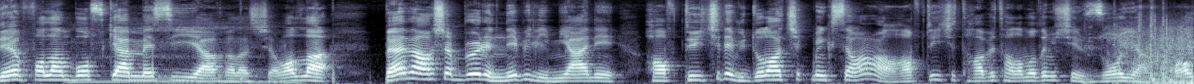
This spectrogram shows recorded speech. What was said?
Dev falan boss gelmesi iyi arkadaşlar. Valla ben akşam böyle ne bileyim yani hafta içi de videolar çekmek istemem ama hafta içi tablet alamadığım için zor yani valla.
